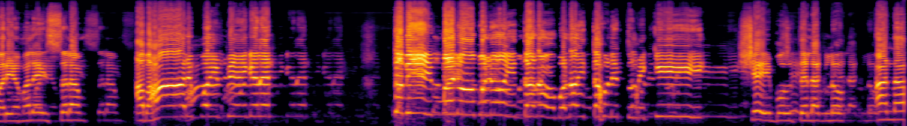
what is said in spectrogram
মারিয়াম আলাইহিস সালাম। আবার বই পেয়ে গেলেন। তুমি মানব নয় দানব নয় তাহলে তুমি কি? সেই বলতে লাগল আনা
